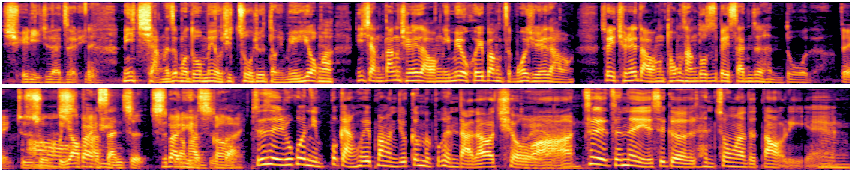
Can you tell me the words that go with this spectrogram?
学理就在这里，你想了这么多没有去做，就等于没有用啊！你想当全垒打王，你没有挥棒，怎么会全垒打王？所以全垒打王通常都是被三振很多的，对，就是说哦不要怕三振，失败率很高。就是如果你不敢挥棒，你就根本不可能打到球啊！这个真的也是个很重要的道理耶。嗯，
